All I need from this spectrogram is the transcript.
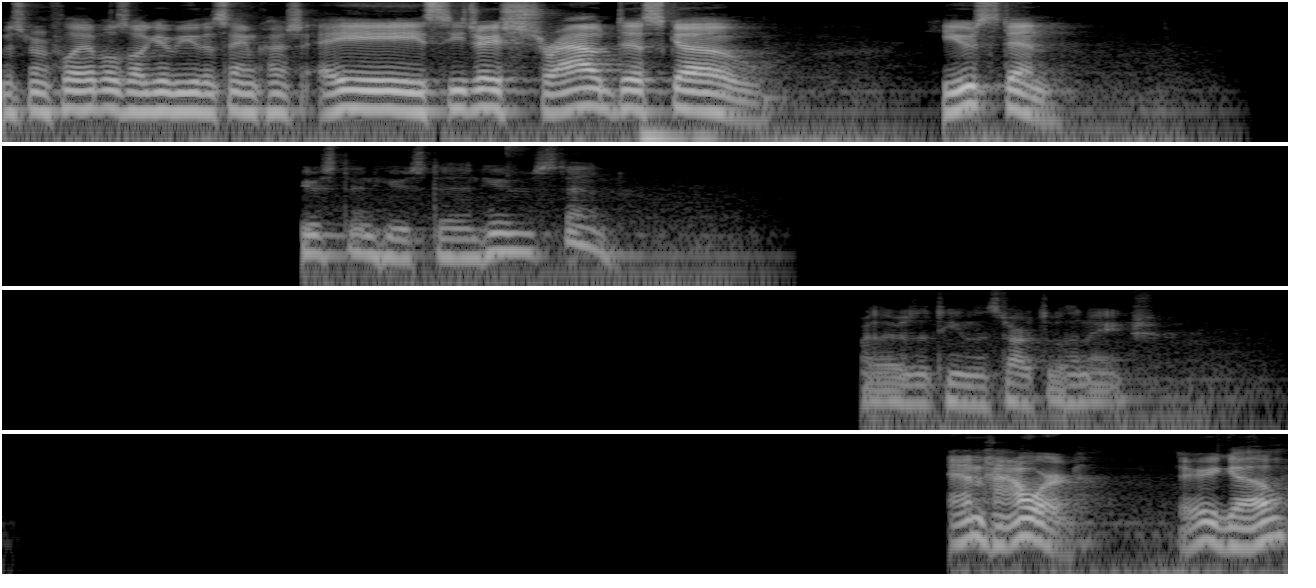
Mr. Inflatables, I'll give you the same question. Hey, CJ Stroud disco. Houston. Houston, Houston, Houston. Or there's a team that starts with an H. M. Howard. There you go.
